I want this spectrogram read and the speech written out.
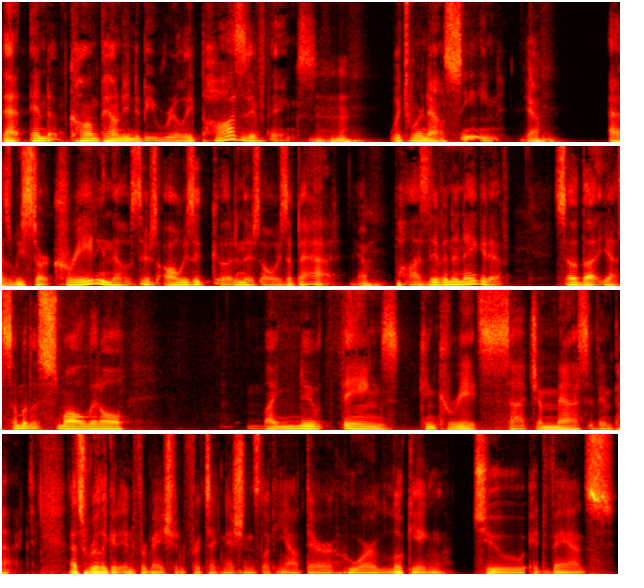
that end up compounding to be really positive things, mm-hmm. which we're now seeing Yeah. as we start creating those. There's always a good and there's always a bad Yeah. positive and a negative. So the yeah, some of the small little minute things can create such a massive impact. That's really good information for technicians looking out there who are looking to advance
